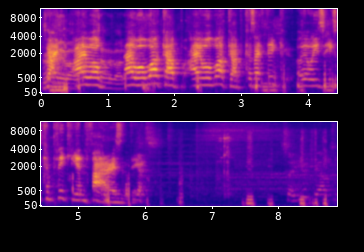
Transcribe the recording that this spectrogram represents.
right. about I will. Tell me about it. I will walk up. I will walk up because I think oh, he's he's completely in fire, isn't he? Yes. So you'd be able to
